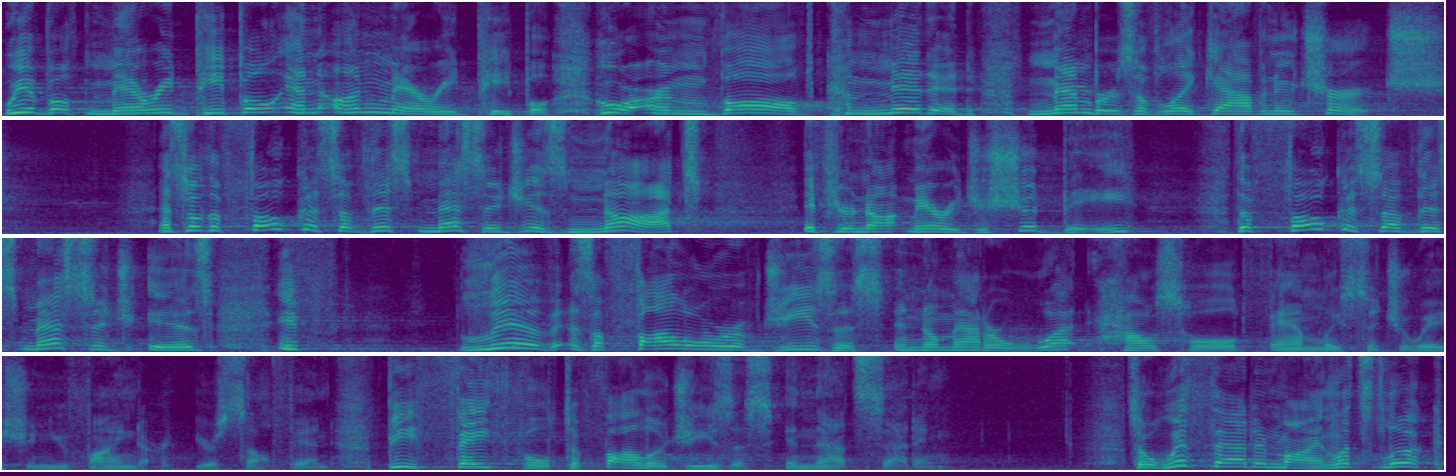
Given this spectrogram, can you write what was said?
We have both married people and unmarried people who are involved, committed members of Lake Avenue Church. And so the focus of this message is not if you're not married, you should be. The focus of this message is if live as a follower of Jesus and no matter what household, family situation you find yourself in. Be faithful to follow Jesus in that setting. So, with that in mind, let's look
